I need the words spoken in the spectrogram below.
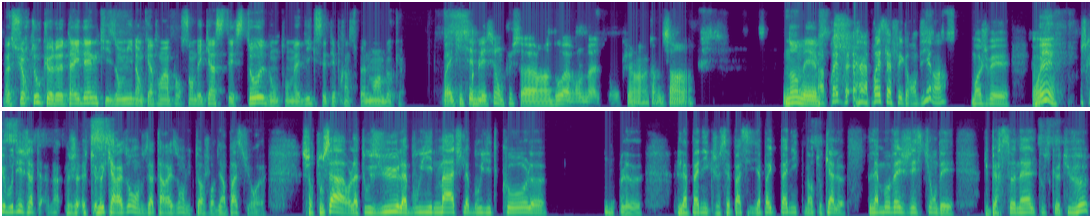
Bah, surtout que le tight end qu'ils ont mis dans 80% des cas, c'était Stoll, dont on a dit que c'était principalement un bloqueur. Qui s'est blessé en plus à un doigt avant le match. Donc, euh, comme ça. hein. Non, mais. Après, ça- après, ça fait grandir. hein. Moi, je vais. Oui, ce que vous dites, Luc a raison, vous avez raison, Victor, je ne reviens pas sur, euh, sur tout ça. On l'a tous vu, la bouillie de match, la bouillie de call, euh, le, la panique. Je ne sais pas s'il n'y a pas eu de panique, mais en tout cas, le, la mauvaise gestion des, du personnel, tout ce que tu veux.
